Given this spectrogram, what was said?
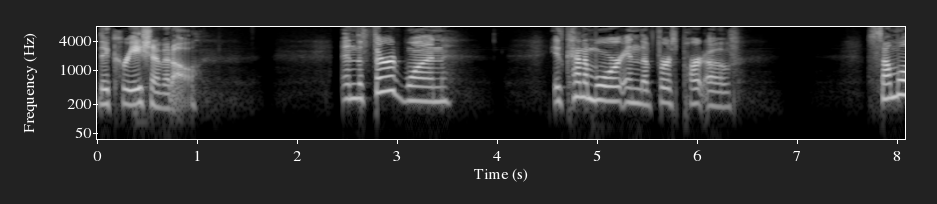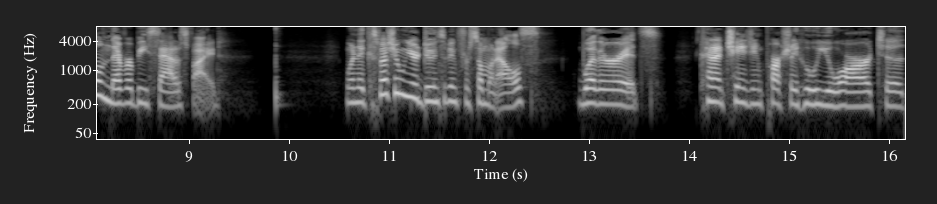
the creation of it all. And the third one is kind of more in the first part of some will never be satisfied. When especially when you're doing something for someone else, whether it's kind of changing partially who you are to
